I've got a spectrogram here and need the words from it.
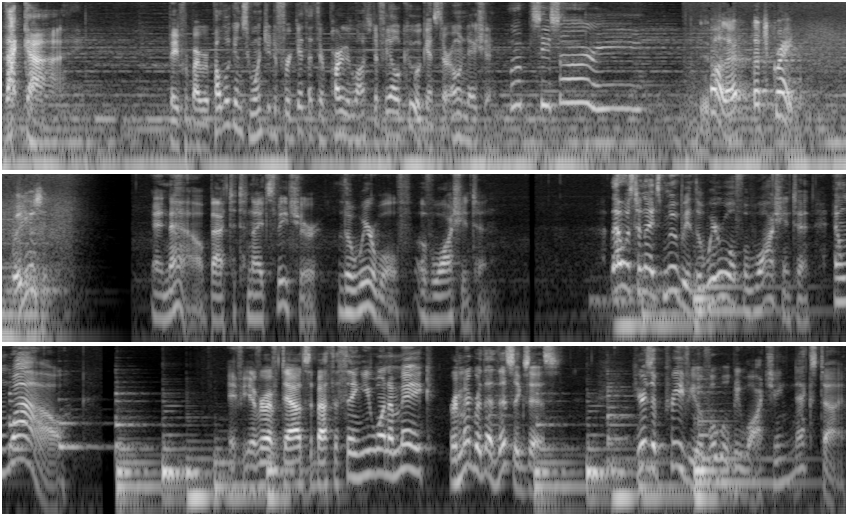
That guy. Paid for by Republicans who want you to forget that their party launched a failed coup against their own nation. Whoopsie, sorry. Oh, that, that's great. We'll use it. And now, back to tonight's feature The Werewolf of Washington. That was tonight's movie, The Werewolf of Washington, and wow! If you ever have doubts about the thing you want to make, remember that this exists. Here's a preview of what we'll be watching next time.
